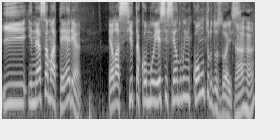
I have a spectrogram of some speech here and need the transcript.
E, e nessa matéria, ela cita como esse sendo um encontro dos dois. Aham.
